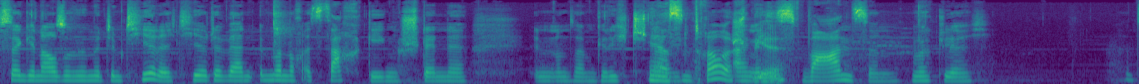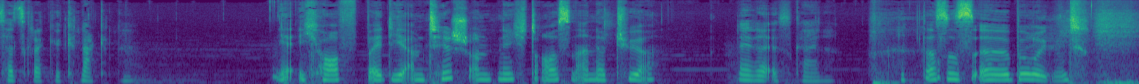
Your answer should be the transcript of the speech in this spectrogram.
Das ist ja genauso wie mit dem Tierrecht. Tiere werden immer noch als Sachgegenstände in unserem Gerichtsstand. Ja, das ist ein Trauerspiel. Das ist Wahnsinn, wirklich. Jetzt hat's gerade geknackt, ne? Ja, ich hoffe bei dir am Tisch und nicht draußen an der Tür. Nee, da ist keiner. Das ist äh, beruhigend.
